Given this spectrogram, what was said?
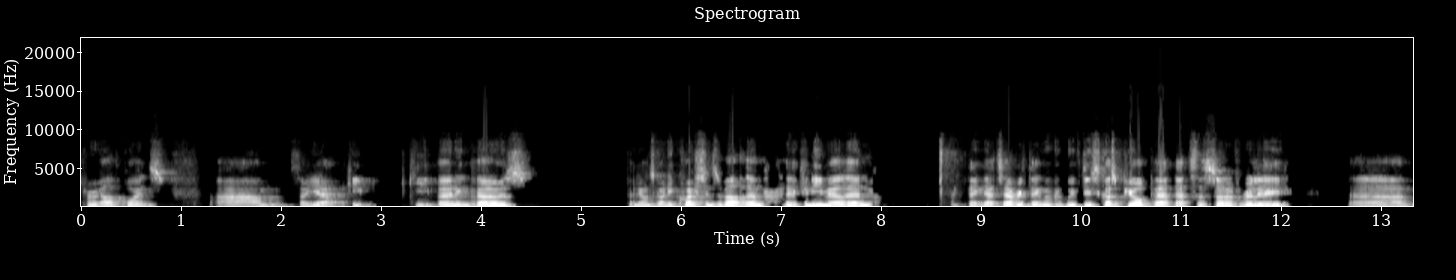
through health points. Um, so yeah, keep keep earning those. If anyone's got any questions about them, they can email in. I think that's everything. We've discussed Pure Pet. That's the sort of really uh,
